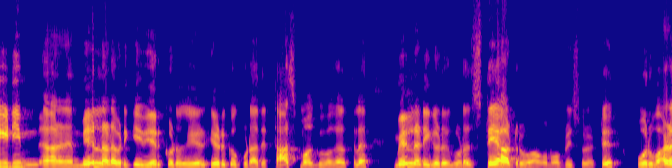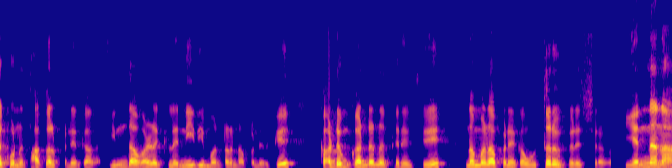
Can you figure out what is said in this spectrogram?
இடி மேல் நடவடிக்கை ஏற்கொடு எடுக்கக்கூடாது. டாஸ்மாக் விவகாரத்துல மேல் நடவடிக்கை எடுக்கக்கூடாது ஸ்டே ஆர்டர் வாங்கணும் அப்படின்னு சொல்லிட்டு ஒரு வழக்கு ஒன்று தாக்கல் பண்ணியிருக்காங்க. இந்த வழக்குல நீதிமன்றம் என்ன பண்ணிருக்கு? கடும் கண்டனம் தெரிவிச்சு நம்ம என்ன பண்ணியிருக்கோம் உத்தரவு பிரிச்சிருக்காங்க என்னன்னா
